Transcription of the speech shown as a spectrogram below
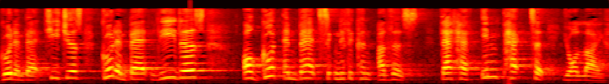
good and bad teachers, good and bad leaders, or good and bad significant others that have impacted your life.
